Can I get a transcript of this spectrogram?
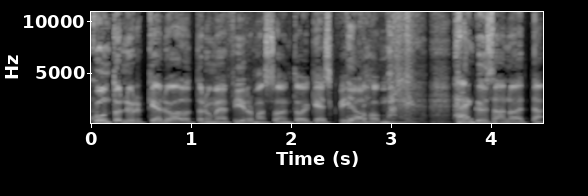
kuntonyrkkeily on aloittanut meidän firmassa, on toi keskiviikkohomma. Hän kyllä sanoi, että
